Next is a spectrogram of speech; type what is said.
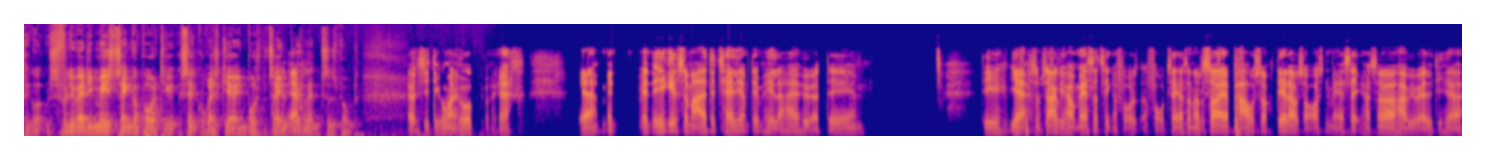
Det kunne selvfølgelig være, de mest tænker på, at de selv kunne risikere ind på hospitalet ja. på et eller andet tidspunkt. Jeg vil sige, det kunne man håbe. Jo. Ja, ja men, men ikke så meget detaljer om dem heller, har jeg hørt. Det, det, ja, som sagt, vi har jo masser af ting at, for, at foretage og når der så er pauser, det er der jo så også en masse af, og så har vi jo alle de her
